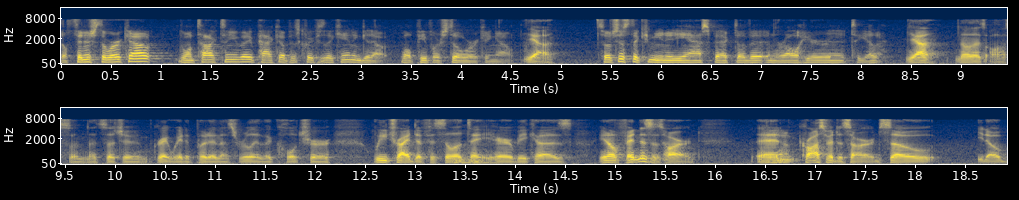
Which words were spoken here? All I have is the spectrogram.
they'll finish the workout, won't talk to anybody, pack up as quick as they can and get out while people are still working out. Yeah. So it's just the community aspect of it and we're all here in it together. Yeah, no, that's awesome. That's such a great way to put it. And that's really the culture we tried to facilitate Mm-hmm. here because, you know, fitness is hard and Yeah. CrossFit is hard. So, you know,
